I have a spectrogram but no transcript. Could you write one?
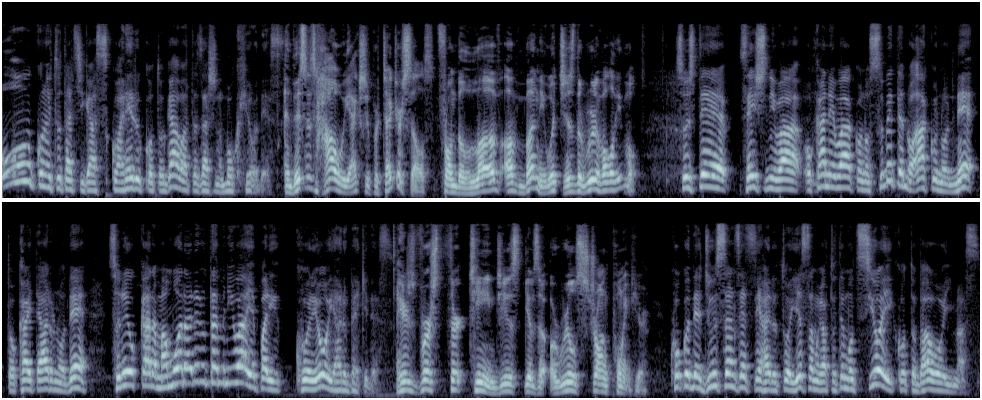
多くの人たちが救われることが私たちの目標です。And this is how we actually protect ourselves from the love of money, which is the root of all evil. そして聖書にはお金はこの全ての悪の根と書いてあるのでそれから守られるためにはやっぱりこれをやるべきです。Here's verse 13. Jesus gives a, a real strong point here. ここで13節に入るとイエス様がとても強い言葉を言います。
